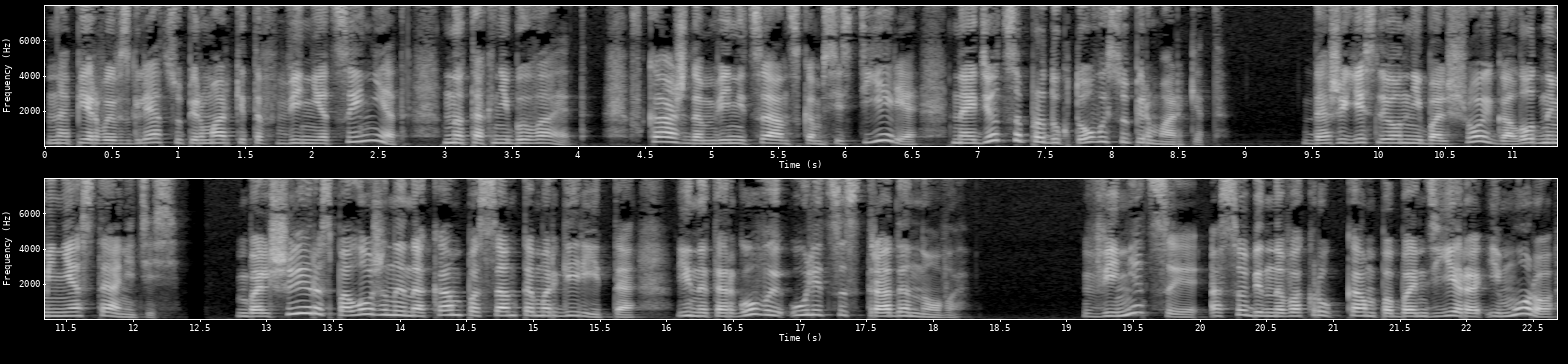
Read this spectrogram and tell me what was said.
На первый взгляд супермаркетов в Венеции нет, но так не бывает. В каждом венецианском сестьере найдется продуктовый супермаркет. Даже если он небольшой, голодными не останетесь. Большие расположены на Кампо Санта-Маргарита и на торговой улице Страда-Нова. В Венеции, особенно вокруг Кампа Бандьера и Моро,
